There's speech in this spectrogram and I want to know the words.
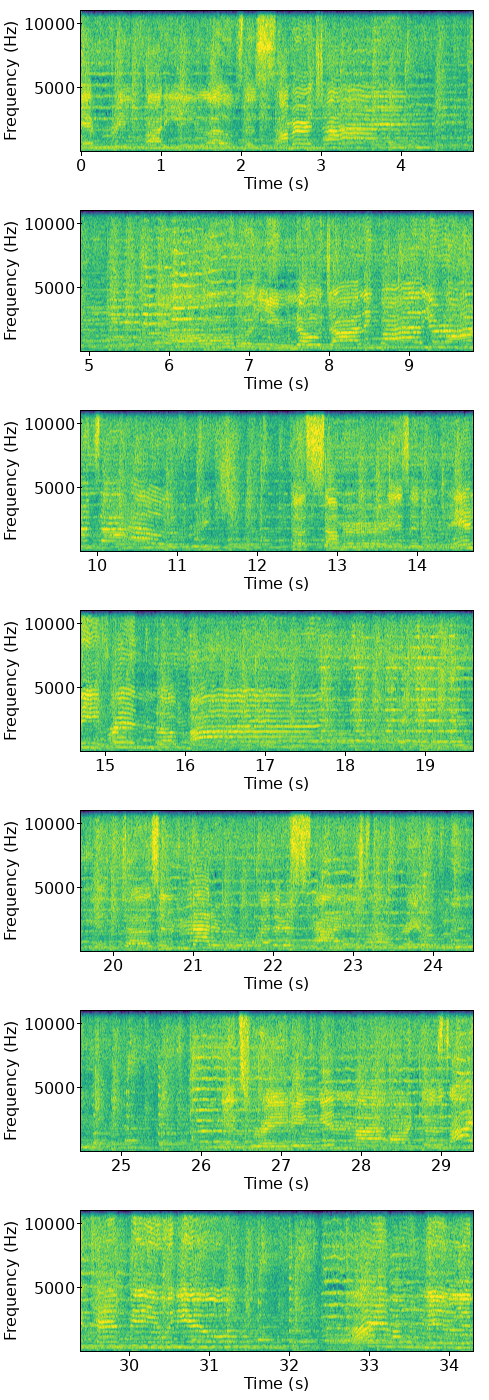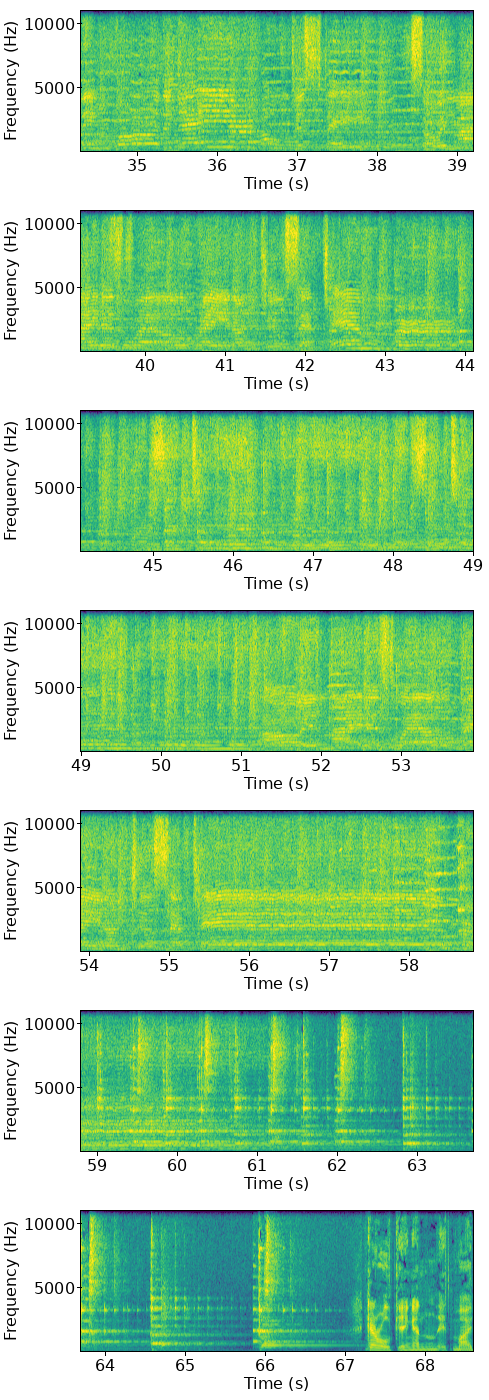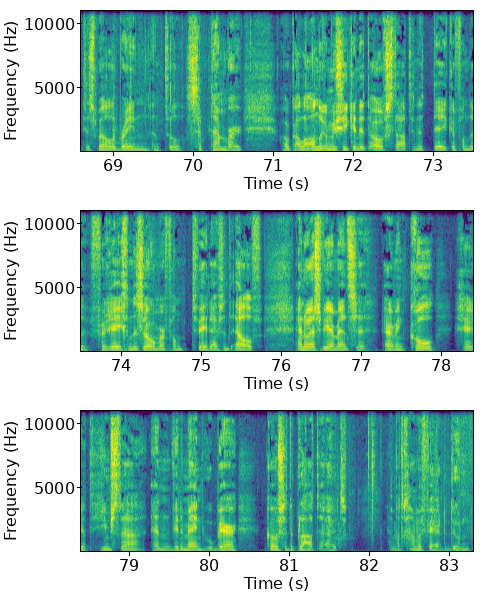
Carol King en It Might As Well Rain Until September. Ook alle andere muziek in dit oog staat in het teken van de verregende zomer van 2011. NOS Weermensen, Erwin Krol, Gerrit Hiemstra en Willemijn Hubert kozen de platen uit. En wat gaan we verder doen?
